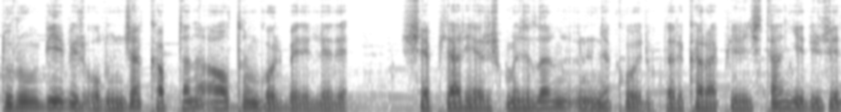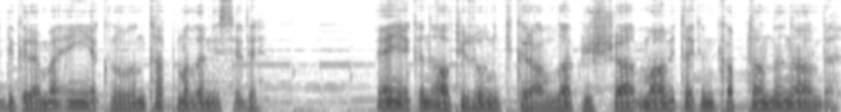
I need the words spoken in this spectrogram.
Durum 1-1 olunca kaptanı altın gol belirledi. Şefler yarışmacıların önüne koydukları kara pirinçten 750 grama en yakın olanı tatmalarını istedi. En yakın 612 gramla Büşra mavi takım kaptanlığını aldı.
